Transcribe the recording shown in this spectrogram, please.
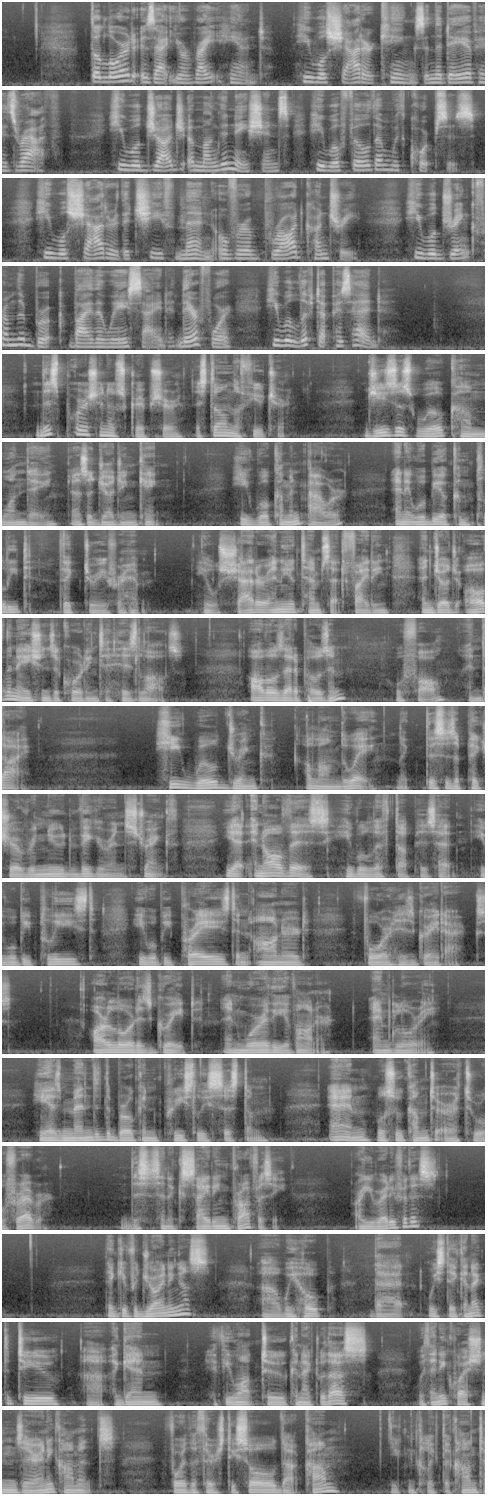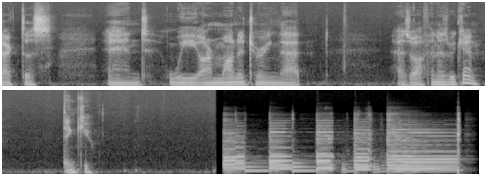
The Lord is at your right hand. He will shatter kings in the day of his wrath. He will judge among the nations, he will fill them with corpses. He will shatter the chief men over a broad country. He will drink from the brook by the wayside. Therefore, he will lift up his head. This portion of Scripture is still in the future. Jesus will come one day as a judging king. He will come in power, and it will be a complete victory for him. He will shatter any attempts at fighting and judge all the nations according to his laws. All those that oppose him will fall and die he will drink along the way. Like this is a picture of renewed vigor and strength. Yet in all this, he will lift up his head. He will be pleased, he will be praised and honored for his great acts. Our Lord is great and worthy of honor and glory. He has mended the broken priestly system and will soon come to earth to rule forever. This is an exciting prophecy. Are you ready for this? Thank you for joining us. Uh, we hope that we stay connected to you. Uh, again, if you want to connect with us with any questions or any comments for thethirstysoul.com, you can click the contact us, and we are monitoring that as often as we can. Thank you.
